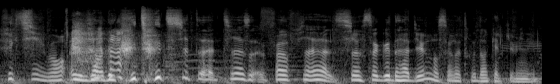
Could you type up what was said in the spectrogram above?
Effectivement. Et bien, on écoute tout de suite euh, sur So Good Radio. On se retrouve dans quelques minutes.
